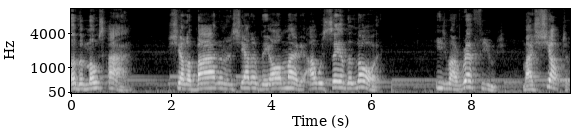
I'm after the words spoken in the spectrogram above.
of the Most High shall abide under the shadow of the Almighty. I will say of the Lord, He's my refuge, my shelter,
